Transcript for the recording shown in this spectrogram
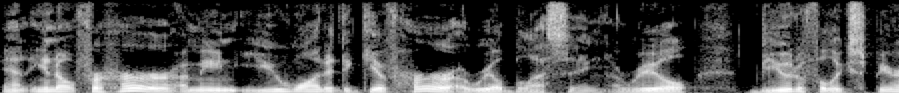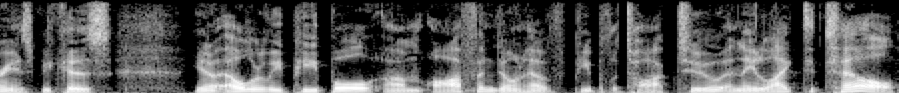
and you know, for her, I mean, you wanted to give her a real blessing, a real beautiful experience because you know, elderly people um, often don't have people to talk to, and they like to tell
